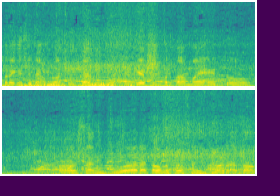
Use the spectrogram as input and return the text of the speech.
mereka sedang melakukan kegiatan pertama yaitu uh, sang juara. Kalau nggak salah sang juara atau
